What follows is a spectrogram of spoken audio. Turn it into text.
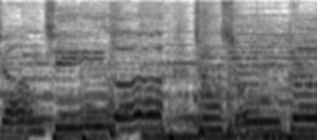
想起了这首歌。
